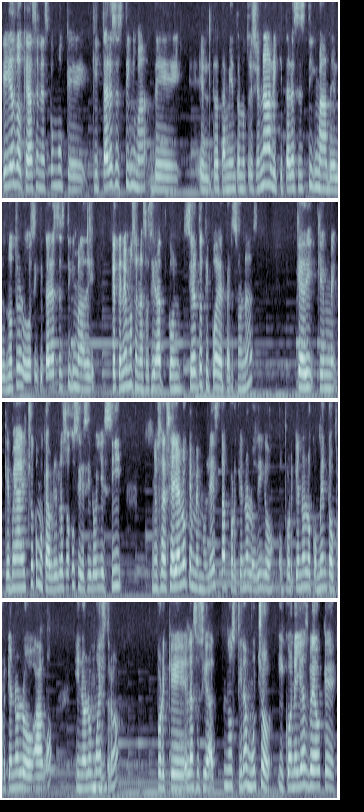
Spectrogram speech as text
Ellas lo que hacen es como que quitar ese estigma de el tratamiento nutricional y quitar ese estigma de los nutriólogos y quitar ese estigma de, que tenemos en la sociedad con cierto tipo de personas que, que, me, que me ha hecho como que abrir los ojos y decir, oye, sí, o sea, si hay algo que me molesta, ¿por qué no lo digo? ¿O por qué no lo comento? ¿O por qué no lo hago y no lo muestro? Porque la sociedad nos tira mucho y con ellas veo que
